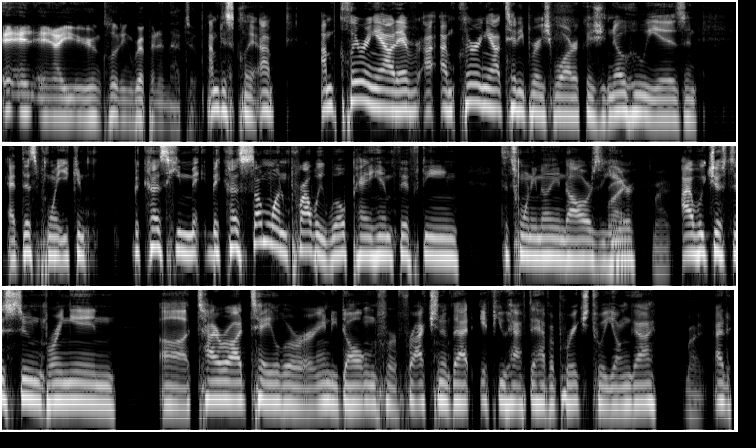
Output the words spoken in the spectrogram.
and, and are you- you're including Rypien in that too. I'm just clear. I'm I'm clearing out every. I- I'm clearing out Teddy Bridgewater because you know who he is, and at this point you can because he because someone probably will pay him fifteen to twenty million dollars a year. right. I would just as soon bring in uh, Tyrod Taylor or Andy Dalton for a fraction of that if you have to have a bridge to a young guy. Right. I'd,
